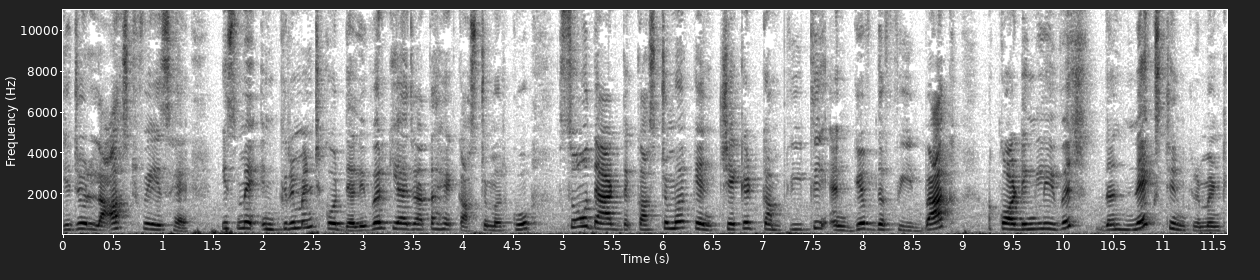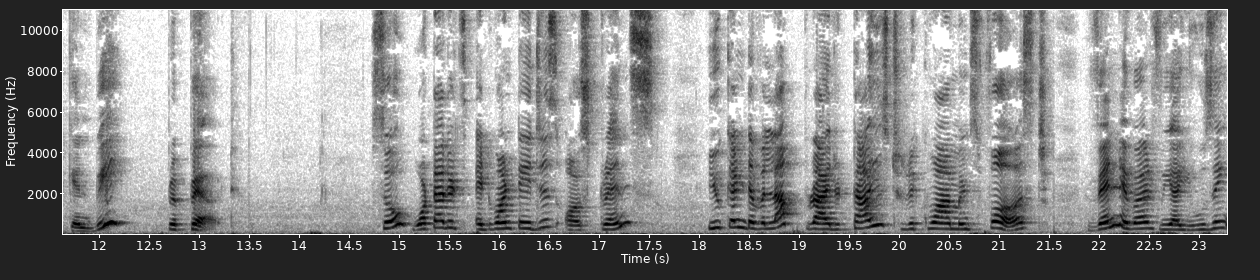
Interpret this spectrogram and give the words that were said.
ये जो लास्ट फ़ेज़ है, इसमें इंक्रीमेंट को डिलीवर किया जाता है कस्टमर को so that the customer can check it completely and give the feedback accordingly which the next increment can be prepared so what are its advantages और strengths you can develop prioritized requirements first whenever we are using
